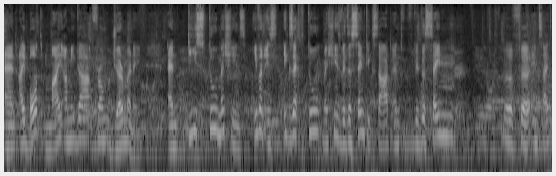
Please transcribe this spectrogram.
And I bought my Amiga from Germany. And these two machines even is exact two machines with the same kickstart and with the same uh, uh, inside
